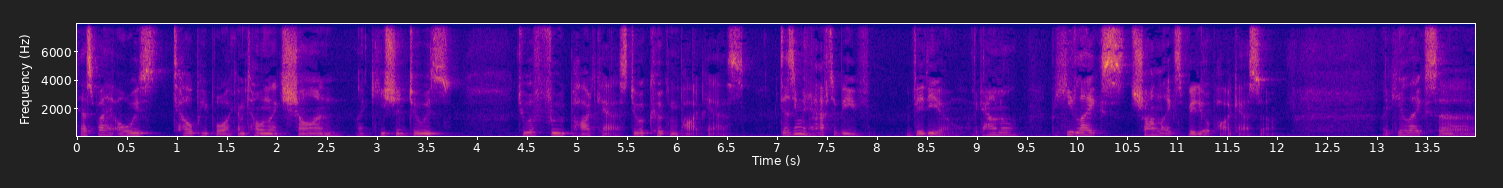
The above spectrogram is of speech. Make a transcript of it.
That's why I always tell people, like I'm telling like Sean, like he should do his do a food podcast, do a cooking podcast. It doesn't even have to be video. Like I don't know, but he likes Sean likes video podcasts though. Like he likes uh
